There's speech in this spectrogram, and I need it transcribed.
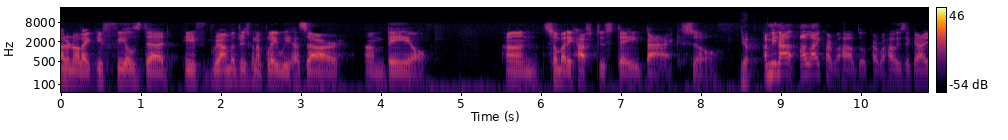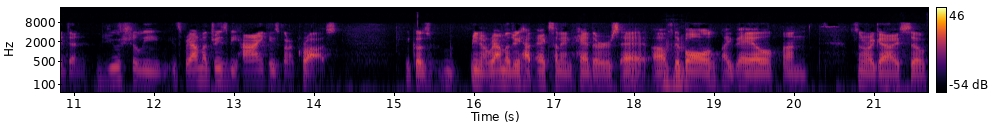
I don't know, like it feels that if Real Madrid is gonna play with Hazard and Bale, and somebody have to stay back, so. Yep. I mean, I, I like Carvajal though. Carvajal is a guy that usually, if Real Madrid's behind, he's gonna cross, because you know Real Madrid have excellent headers uh, of the ball, like Bale and some other guys. So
